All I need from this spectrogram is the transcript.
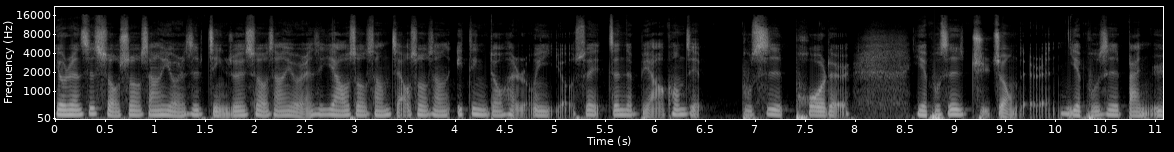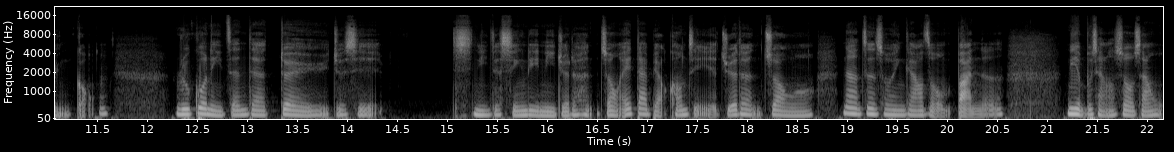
有人是手受伤，有人是颈椎受伤，有人是腰受伤、脚受伤，一定都很容易有。所以真的不要，空姐不是 porter，也不是举重的人，也不是搬运工。如果你真的对于就是。你的行李你觉得很重，诶，代表空姐也觉得很重哦。那这时候应该要怎么办呢？你也不想要受伤，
